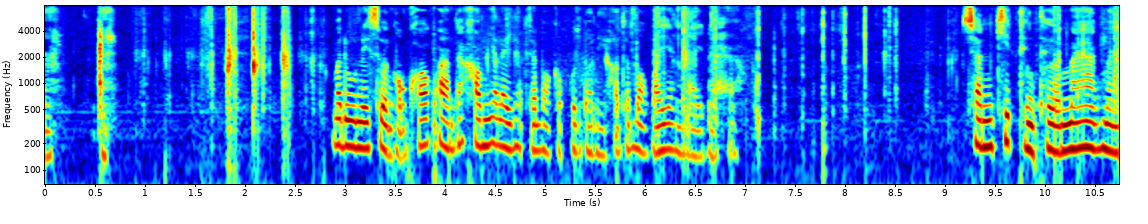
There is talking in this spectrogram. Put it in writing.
นะมาดูในส่วนของข้อความถ้าเขามีอะไรอยากจะบอกกับคุณตอนนี้ เขาจะบอกว่าอย่างไรนะคะ ฉันคิดถึงเธอมากมัน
